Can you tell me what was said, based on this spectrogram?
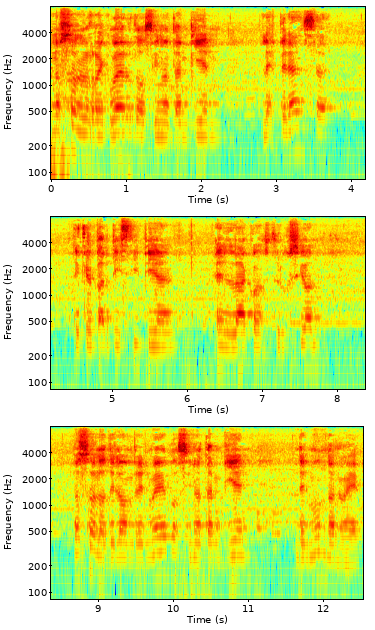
no solo el recuerdo, sino también la esperanza de que participen en la construcción no solo del hombre nuevo, sino también del mundo nuevo.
